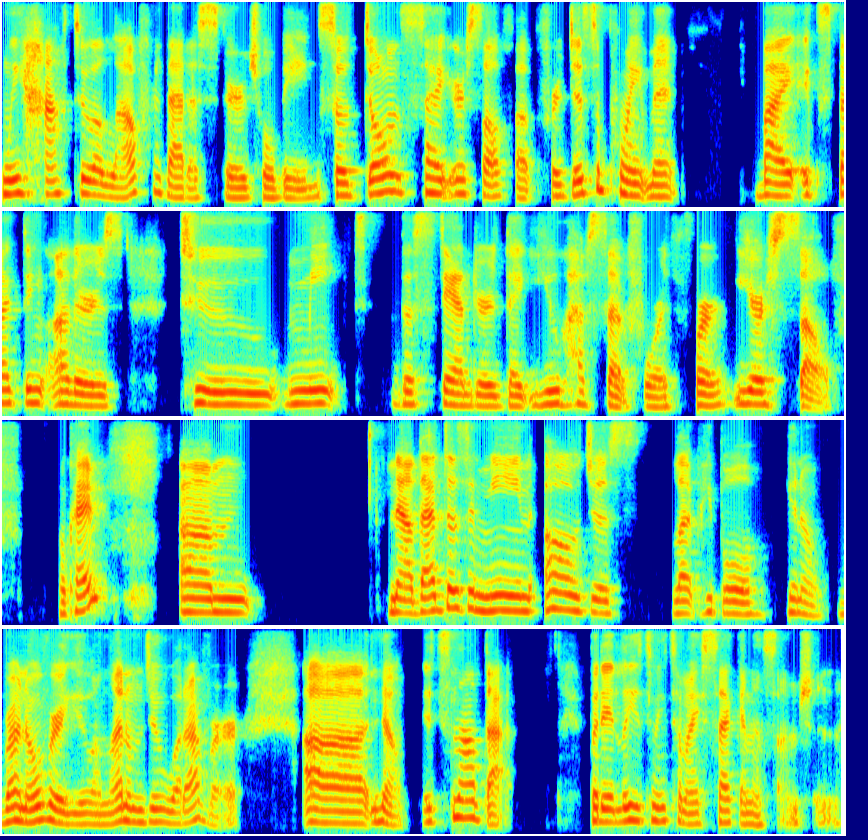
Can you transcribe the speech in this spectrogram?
We have to allow for that as spiritual beings. So don't set yourself up for disappointment by expecting others to meet the standard that you have set forth for yourself. Okay. Um, now, that doesn't mean, oh, just let people, you know, run over you and let them do whatever. Uh, no, it's not that. But it leads me to my second assumption,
